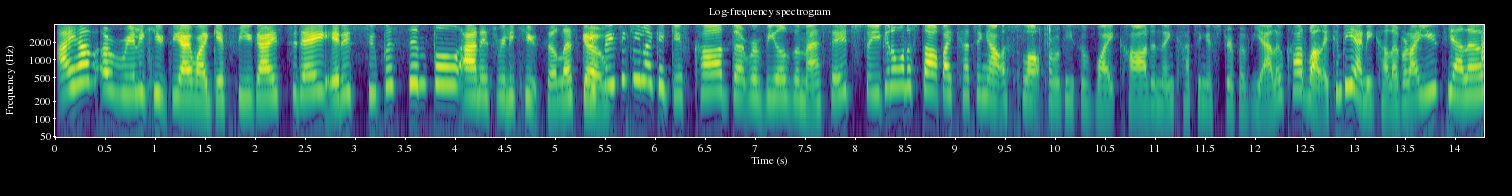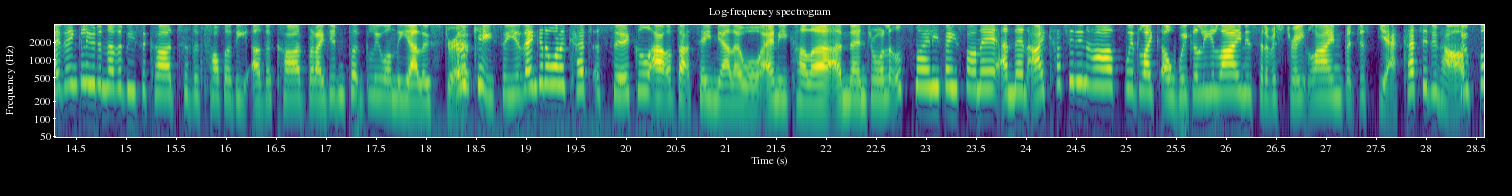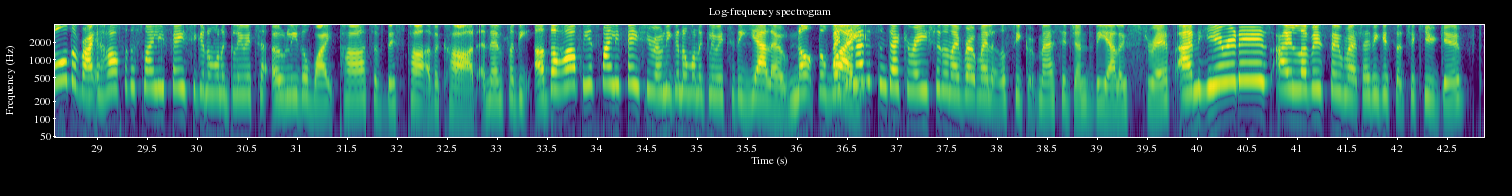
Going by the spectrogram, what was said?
I have a really cute DIY gift for you guys today. It is super simple and it's really cute, so let's go. It's basically like a gift card that reveals a message. So you're going to want to start by cutting out a slot from a piece of white card and then cutting a strip of yellow card. Well, it can be any color, but I used yellow. I then glued another piece of card to the top of the other card, but I didn't put glue on the yellow strip. Okay, so you're then going to want to cut a circle out of that same yellow or any color and then draw a little smiley face on it. And then I cut it in half with like a wiggly line instead of a straight line, but just, yeah, cut it in half. So for the right half of the smiley face, you're going to want to glue it to only the white part of this part of the card. And then for the other half of your smiley face, you're only going to want to glue it to the yellow, not the white. I then added some decoration and I wrote my little secret message under the yellow strip. And here it is. I love it so much. I think it's such a cute gift.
